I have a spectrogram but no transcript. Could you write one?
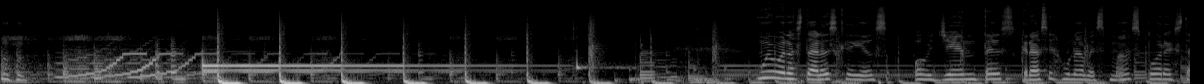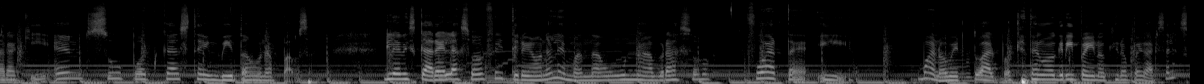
Muy buenas tardes, queridos oyentes. Gracias una vez más por estar aquí en su podcast Te invito a una pausa. Glenis Carela, su anfitriona, le manda un abrazo fuerte y, bueno, virtual, porque tengo gripe y no quiero pegárselas.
